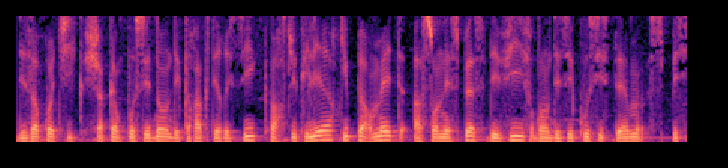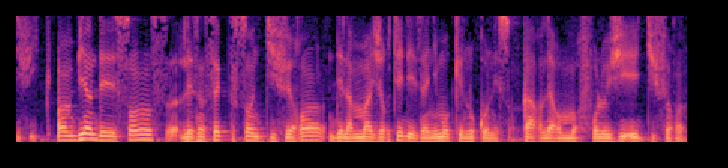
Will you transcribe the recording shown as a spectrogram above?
des aquatiques, chacun possédant des particulières qui permettent à son espèce de vivre dans des écosystèmes spécifiques. En bien des sens, les insectes sont différents de la majorité des animaux que nous connaissons, car leur morphologie est différente.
